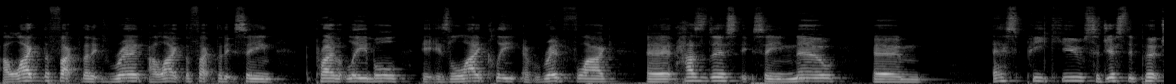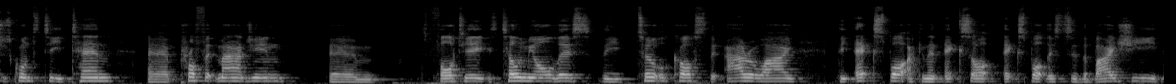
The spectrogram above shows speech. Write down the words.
I like the fact that it's red. I like the fact that it's saying private label. It is likely a red flag. Uh, hazardous, it's saying no. Um, SPQ, suggested purchase quantity 10. Uh, profit margin um, 48. It's telling me all this. The total cost, the ROI, the export. I can then export, export this to the buy sheet.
